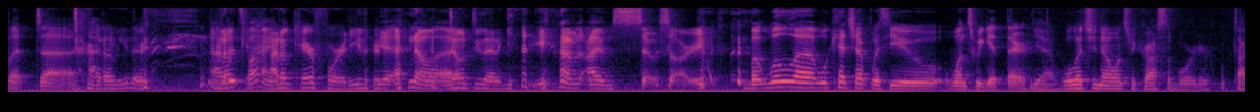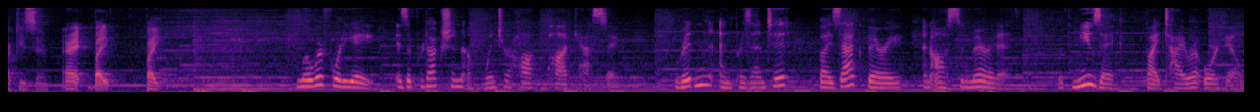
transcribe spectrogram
but uh, I don't either. I But don't it's ca- fine. I don't care for it either. yeah, no, uh, don't do that again. Yeah, I'm, I'm so sorry, but we'll uh, we'll catch up with you once we get there. Yeah, we'll let you know once we cross the border. We'll talk to you soon. All right, bye. Bye. Lower 48 is a production of Winterhawk Podcasting. Written and presented by Zach Berry and Austin Meredith, with music by Tyra Orgill.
